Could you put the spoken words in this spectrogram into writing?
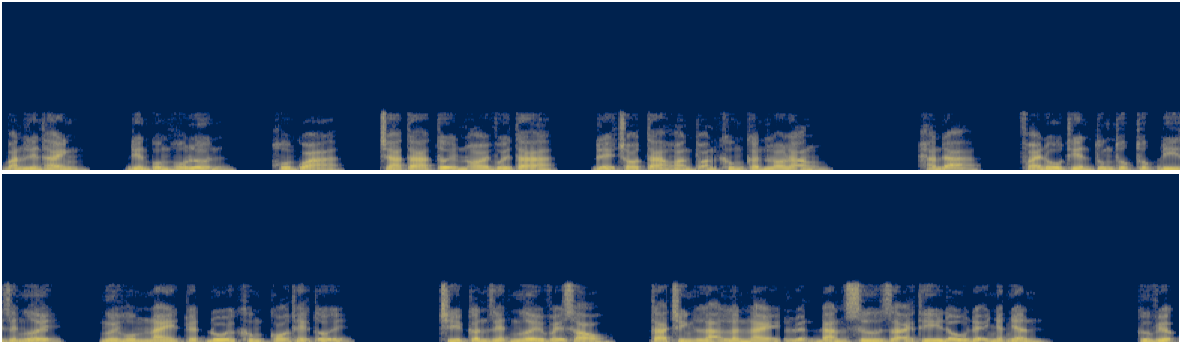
Bắn liên thanh, điên cuồng hô lớn, hôm qua, cha ta tới nói với ta, để cho ta hoàn toàn không cần lo lắng. Hắn đã, phái đồ thiên túng thúc thúc đi giết người, ngươi hôm nay tuyệt đối không có thể tới. Chỉ cần giết ngươi về sau, ta chính là lần này luyện đan sư giải thi đấu đệ nhất nhân. Cứ việc,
